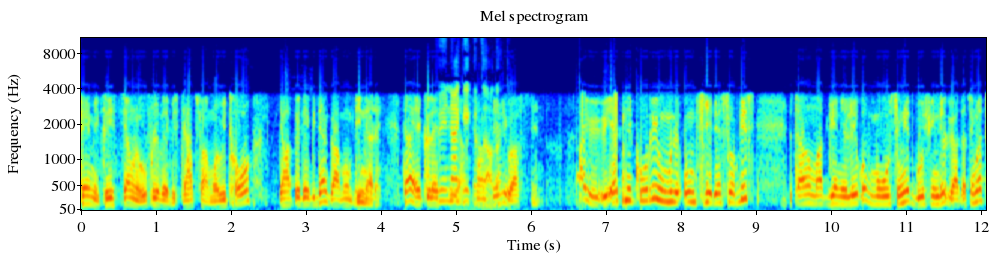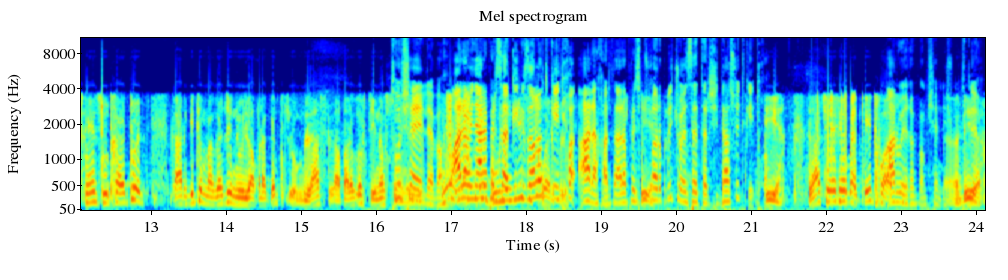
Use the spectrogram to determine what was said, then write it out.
ჩემი ქრისტიანული უფლებების დაცვა მოვითხოვო დაპირებიდან გამომდინარე და ეკლესია სამწელი ვახსენ. აი ეთნიკური უმცირესობის წარმომადგენელი იყო მოусმინეთ გუშინდელ გადაცემას თქვენს უთხარით თუ კარგით მაგაზე ნუ ლაპარაკებთ რას ლაპარაკობთ წინავს თუ შეიძლება. ხო არავინ არაფერს არ გიგზავნოთ კითხვა არა ხართ არაფრის მსხვერპლი ჩვენს ეთერში დასვით კითხვა. დიახ რა შეიძლება კითხვა არ ვიღებ ამ შენი დიახ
